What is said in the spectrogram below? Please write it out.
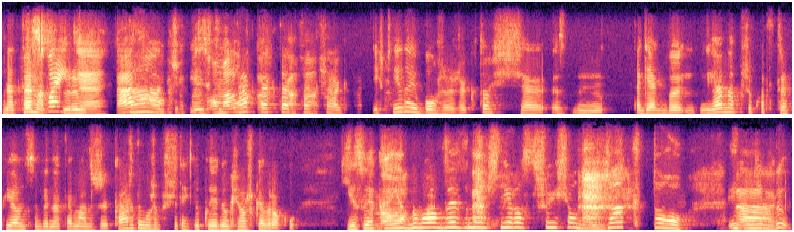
na temat, który... Tak? Tak, jeszcze, tak, tak, tak, tak, tak. Jeszcze nie daj Boże, że ktoś się tak jakby, ja na przykład trafiłam sobie na temat, że każdy może przeczytać tylko jedną książkę w roku. Jezu, jaka no. ja byłam wewnętrznie roztrzęsiona. Jak to? Tak. By,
